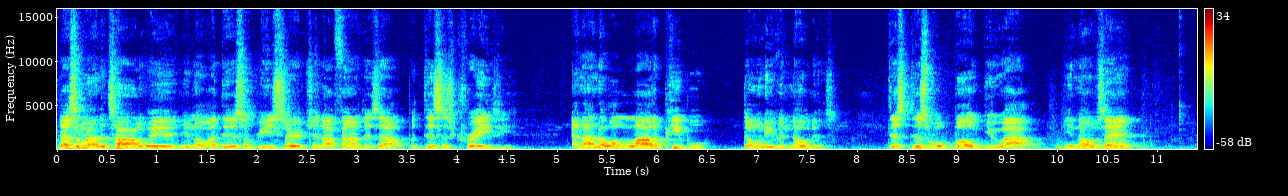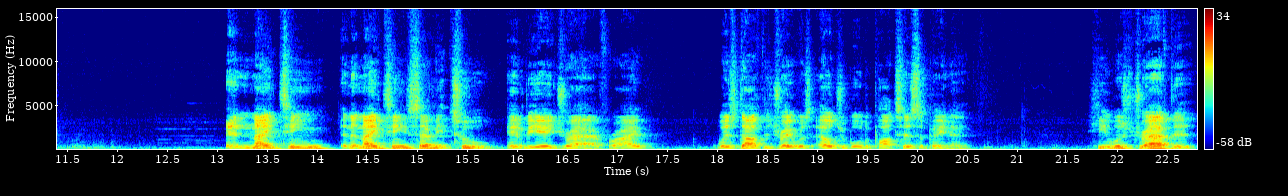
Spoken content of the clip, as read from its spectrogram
That's around the time where you know I did some research and I found this out. But this is crazy, and I know a lot of people don't even know this. This this will bug you out. You know what I'm saying? in 19 in the 1972 NBA draft, right, which Dr. Dre was eligible to participate in. He was drafted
